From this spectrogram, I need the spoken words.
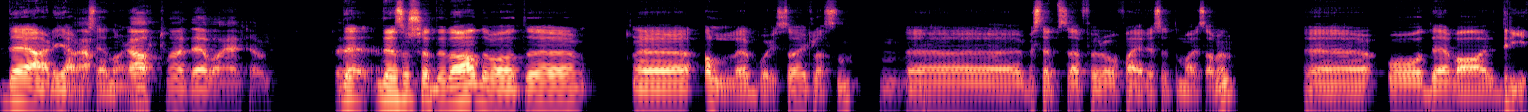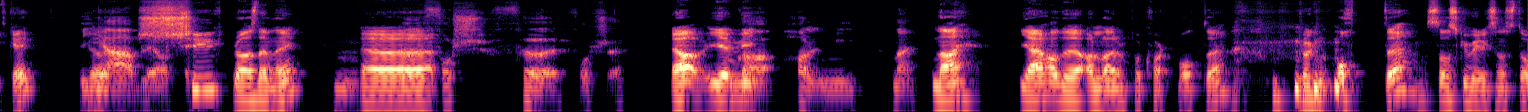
Det er det jævligste jeg noen gang har gjort. nei, det var helt jævlig. Det, det som skjedde da, det var at eh, eh, alle boysa i klassen mm. eh, bestemte seg for å feire 17. mai sammen. Uh, og det var dritgøy. Det var Jævlig artig. Sjukt bra stemning. Mm. Det var fors før forset. Ja, jeg, vi, halv ni. Nei. Nei, jeg hadde alarm på kvart på åtte. Klokken åtte så skulle vi liksom stå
